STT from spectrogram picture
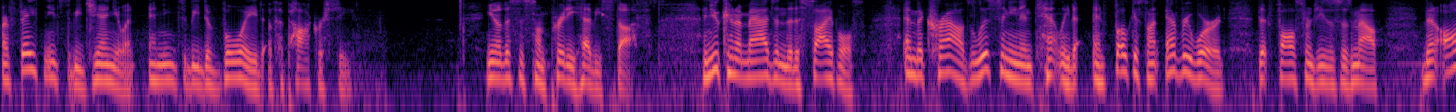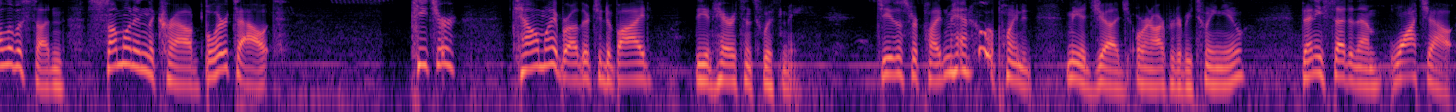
Our faith needs to be genuine and needs to be devoid of hypocrisy. You know, this is some pretty heavy stuff. And you can imagine the disciples and the crowds listening intently to, and focused on every word that falls from Jesus' mouth. Then all of a sudden, someone in the crowd blurts out, Teacher, tell my brother to divide the inheritance with me. Jesus replied, Man, who appointed me a judge or an arbiter between you? Then he said to them, Watch out,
